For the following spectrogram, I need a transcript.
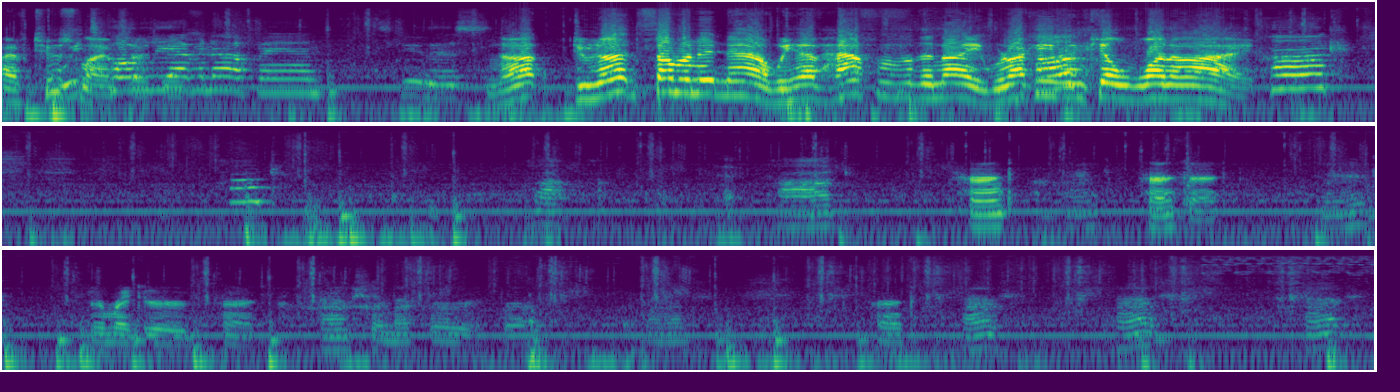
I have two We slime totally statues. have enough, man. Let's do this. Not do not summon it now. We have half of the night. We're not gonna Huh? even kill one eye. Honk! Honk! Honk! Honk! Honk! Honk! Here, make your herk, Honk! My fur, bro. Honk! Honk! Honk! Honk!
